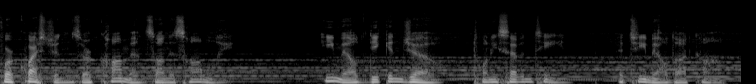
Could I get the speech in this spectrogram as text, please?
For questions or comments on this homily, email Deacon Joe 2017 at gmail.com.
